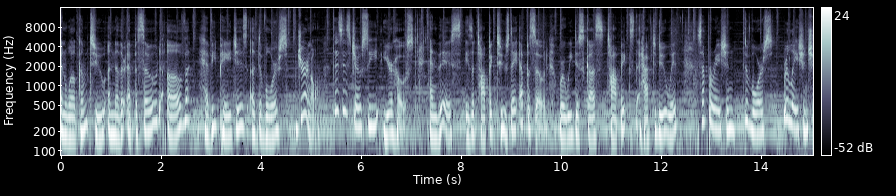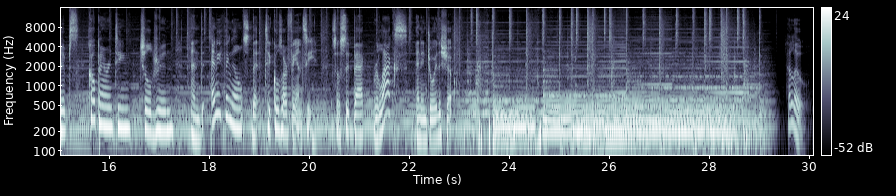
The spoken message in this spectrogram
and welcome to another episode of Heavy Pages, a Divorce Journal. This is Josie, your host, and this is a Topic Tuesday episode where we discuss topics that have to do with separation, divorce, relationships, co parenting, children, and anything else that tickles our fancy. So sit back, relax, and enjoy the show.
